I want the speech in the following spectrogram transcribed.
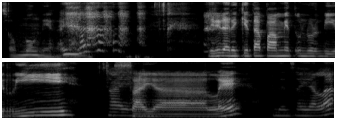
sombong dia kan jadi dari kita pamit undur diri saya, saya Le dan saya lah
